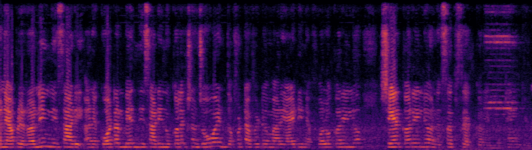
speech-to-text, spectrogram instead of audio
અને આપણે રનિંગની સાડી અને કોટન બેનની સાડીનું કલેક્શન જોવું હોય ને તો ફટાફટ અમારી આઈડીને ફોલો કરી લો શેર કરી લો અને સબસ્ક્રાઈબ કરી લો. થેન્ક યુ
